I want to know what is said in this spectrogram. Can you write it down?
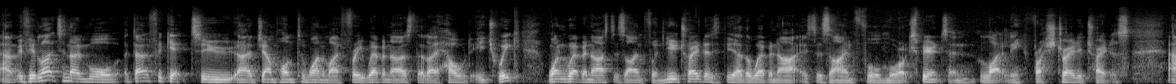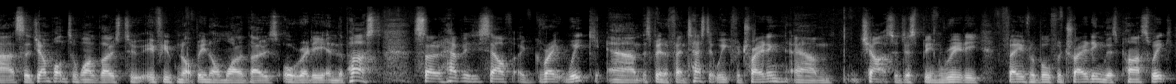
Um, if you'd like to know more, don't forget to uh, jump onto one of my free webinars that I hold each week. One webinar is designed for new traders, the other webinar is designed for more experienced and lightly frustrated traders. Uh, so jump onto one of those two if you've not been on one of those already in the past. So have yourself a great week. Um, it's been a fantastic week for trading. Um, charts have just been really favorable for trading this past week.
